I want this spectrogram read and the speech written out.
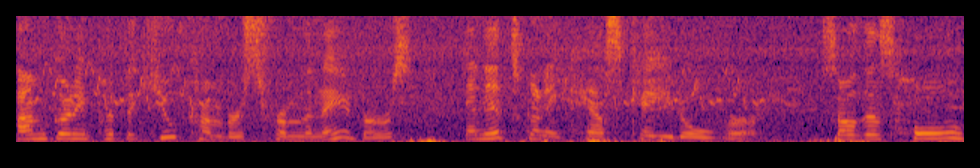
I'm going to put the cucumbers from the neighbors and it's going to cascade over. So this whole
